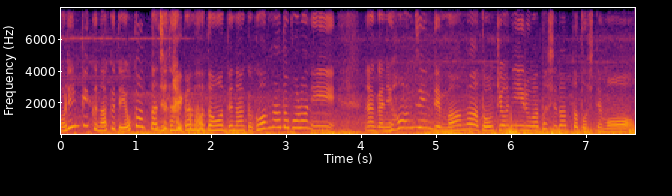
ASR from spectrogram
オリンピックなくてよかったんじゃないかなと思ってなんかこんなところになんか日本人ってまあまあ東京にいる私だったとしても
